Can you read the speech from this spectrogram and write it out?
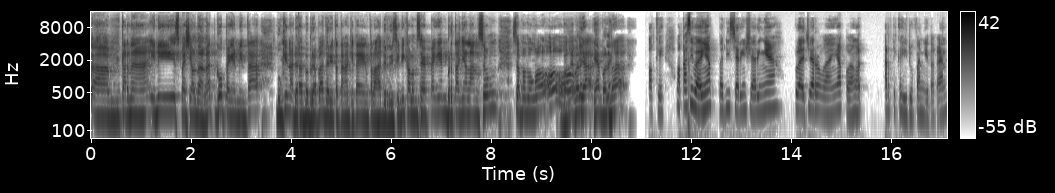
um, karena ini spesial banget. Gue pengen minta mungkin ada beberapa dari tetangga kita yang telah hadir di sini. Kalau saya pengen bertanya langsung sama Mongol. Oh, Boleh, oh, boleh. Ya, Ya, boleh. Mbak. Oke, makasih banyak tadi sharing-sharingnya, belajar banyak banget arti kehidupan gitu kan.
